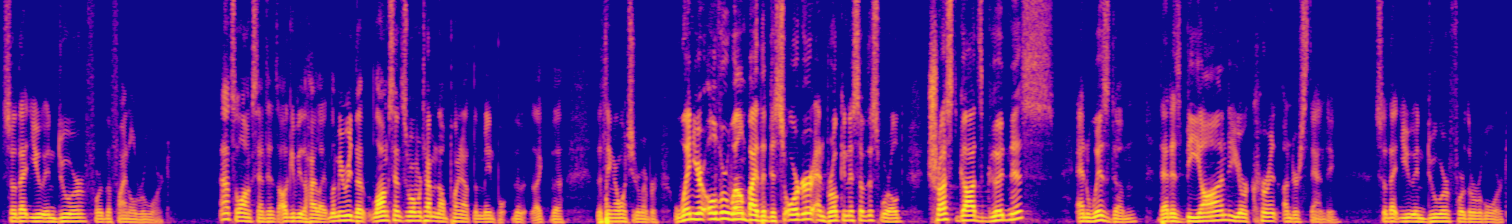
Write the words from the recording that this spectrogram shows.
so that you endure for the final reward. That's a long sentence. I'll give you the highlight. Let me read the long sentence one more time and I'll point out the main point, the, like the, the thing I want you to remember. When you're overwhelmed by the disorder and brokenness of this world, trust God's goodness and wisdom that is beyond your current understanding so that you endure for the reward.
